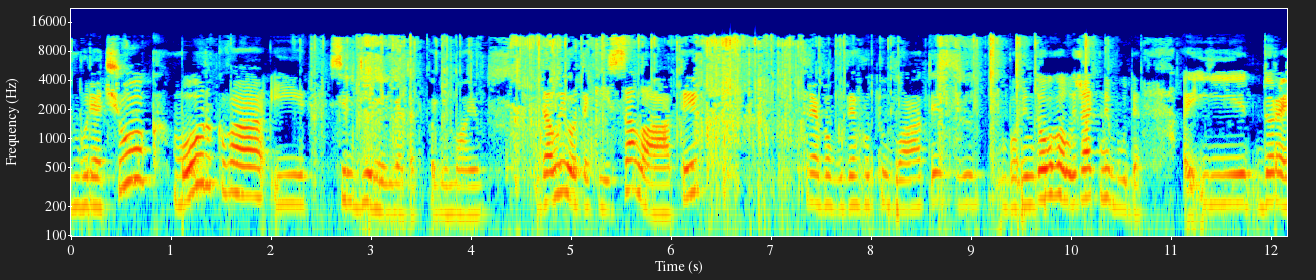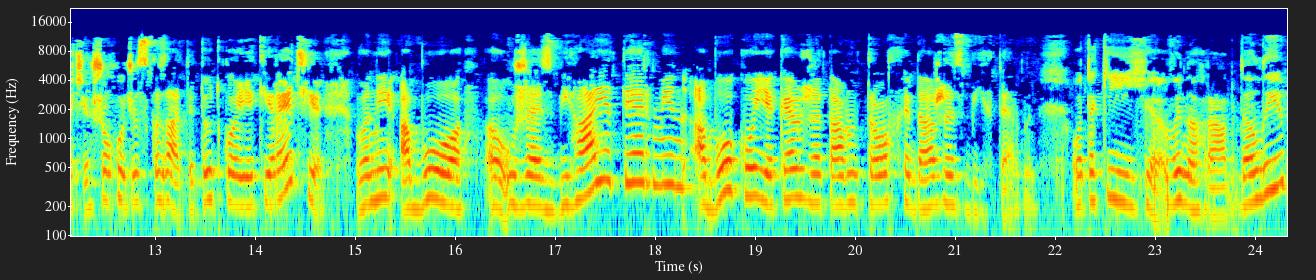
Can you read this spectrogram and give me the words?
бурячок, морква і сельдерей, я так розумію. Дали отакий салатик. Треба буде готувати, бо він довго лежати не буде. І, до речі, що хочу сказати, тут кої-які речі, вони або е, уже збігає термін, або кое-яке вже там трохи даже збіг термін. Отакий виноград дали.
